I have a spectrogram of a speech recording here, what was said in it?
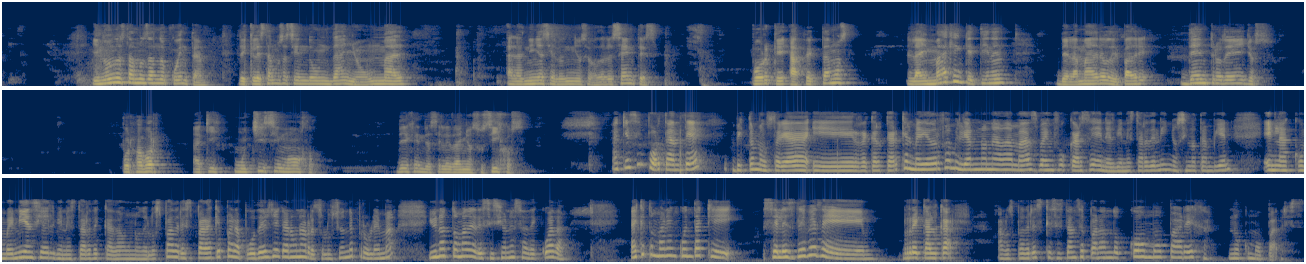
Y no nos estamos dando cuenta de que le estamos haciendo un daño, un mal a las niñas y a los niños o adolescentes. Porque afectamos la imagen que tienen de la madre o del padre dentro de ellos. Por favor, aquí, muchísimo ojo. Dejen de hacerle daño a sus hijos. Aquí es importante Víctor, me gustaría eh, recalcar que el mediador familiar no nada más va a enfocarse en el bienestar del niño, sino también en la conveniencia y el bienestar de cada uno de los padres. ¿Para qué? Para poder llegar a una resolución de problema y una toma de decisiones adecuada. Hay que tomar en cuenta que se les debe de recalcar a los padres que se están separando como pareja, no como padres.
